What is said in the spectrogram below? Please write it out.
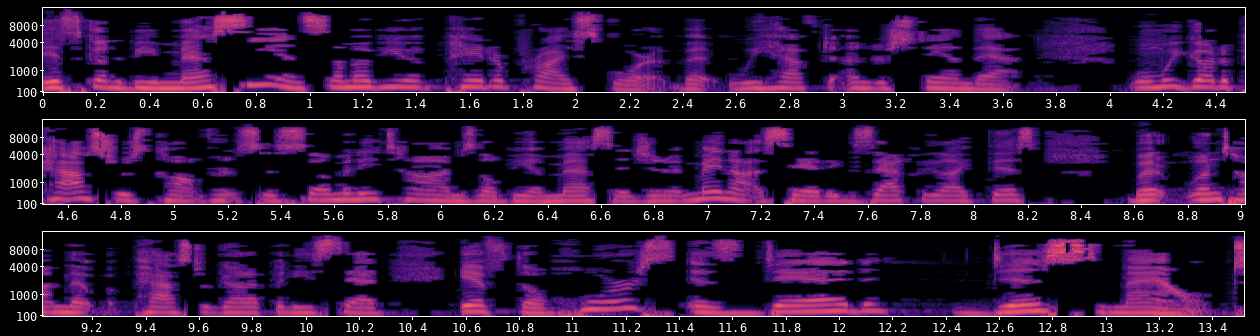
it's going to be messy, and some of you have paid a price for it, but we have to understand that. When we go to pastors' conferences, so many times there'll be a message, and it may not say it exactly like this, but one time that pastor got up and he said, If the horse is dead, dismount.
